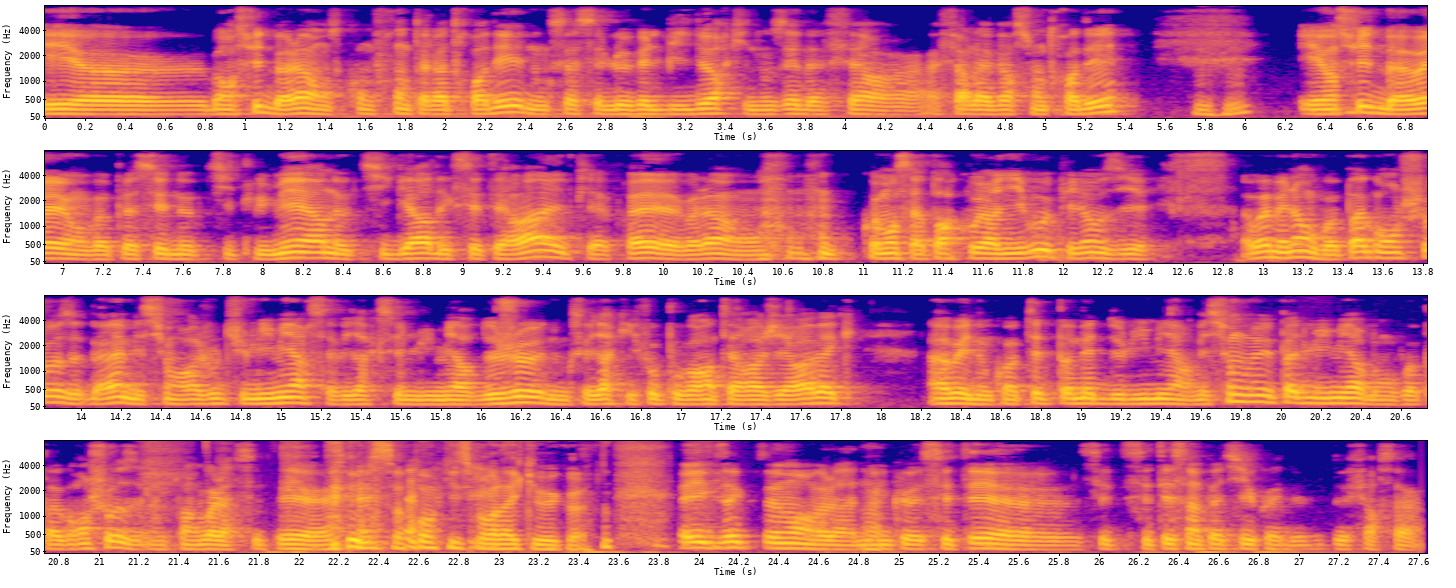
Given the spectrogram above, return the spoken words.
Et euh, bah ensuite, bah là, on se confronte à la 3D. Donc ça, c'est le level builder qui nous aide à faire à faire la version 3D. Mm -hmm. Et ensuite, bah ouais, on va placer nos petites lumières, nos petits gardes, etc. Et puis après, voilà, on, on, commence à parcourir le niveau. Et puis là, on se dit, ah ouais, mais là, on voit pas grand chose. Bah ouais, mais si on rajoute une lumière, ça veut dire que c'est une lumière de jeu. Donc ça veut dire qu'il faut pouvoir interagir avec. Ah oui, donc on va peut-être pas mettre de lumière. Mais si on ne met pas de lumière, bon, on voit pas grand-chose. Enfin voilà, c'était. Euh... le serpent qui se mord la queue, quoi. Exactement, voilà. Ouais. Donc euh, c'était euh, c'était sympathique, quoi, de, de, faire ça.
